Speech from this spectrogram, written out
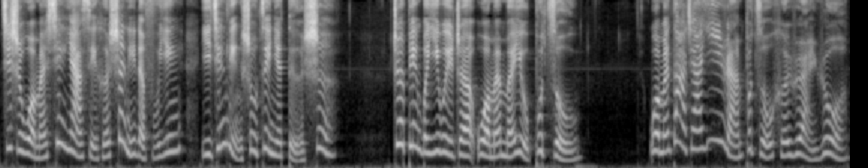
即使我们信仰水和圣灵的福音，已经领受罪孽得赦，这并不意味着我们没有不足。我们大家依然不足和软弱。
